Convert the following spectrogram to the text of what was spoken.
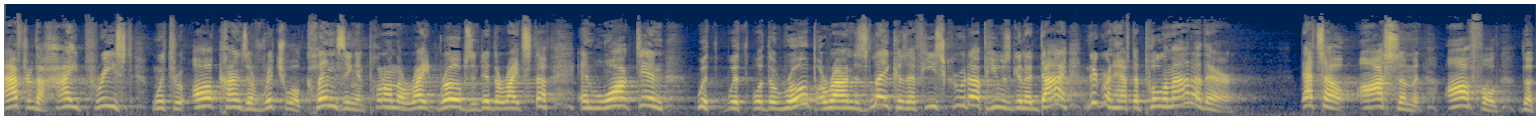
After the high priest went through all kinds of ritual cleansing and put on the right robes and did the right stuff and walked in with, with, with the rope around his leg, because if he screwed up, he was going to die. They're going to have to pull him out of there. That's how awesome and awful the,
